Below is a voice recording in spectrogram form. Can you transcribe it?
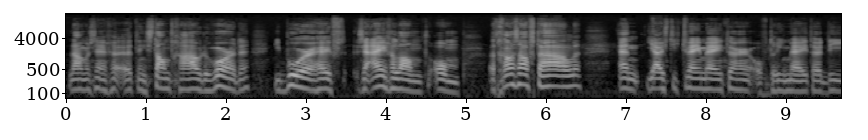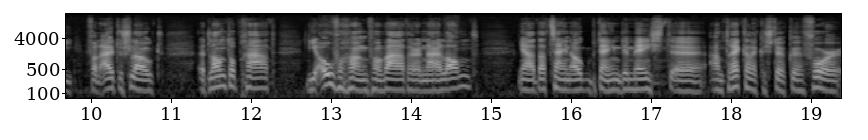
laten we zeggen, het in stand gehouden worden. Die boer heeft zijn eigen land om het gras af te halen. En juist die twee meter of drie meter die vanuit de sloot het land op gaat, die overgang van water naar land, ja, dat zijn ook meteen de meest uh, aantrekkelijke stukken voor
